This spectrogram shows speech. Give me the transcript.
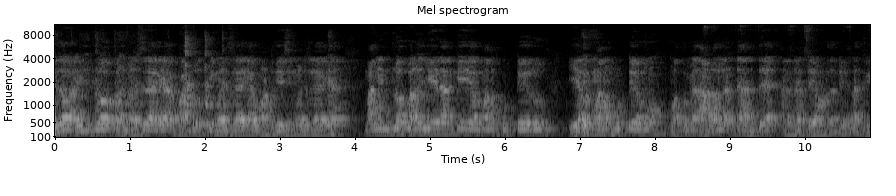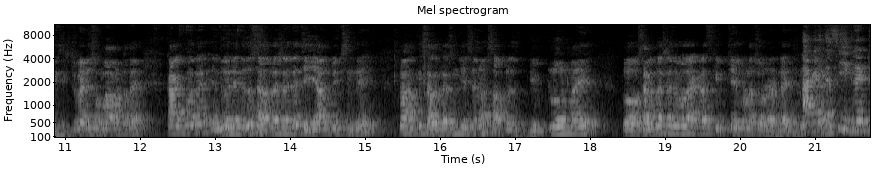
ఏదో ఇంట్లో పని మనిషిలాగా బట్టలు ఉత్తి మనిషిలాగా వంట చేసి మనిషిలాగా మన ఇంట్లో పనులు చేయడానికి వీళ్ళు మనం పుట్టారు వీళ్ళకి మనం పుట్టాము మొత్తం మీద అంటే అంతే అన్నట్టు ఏముండదండి నా త్రీ సిక్స్టీ ఫైవ్ డేస్ ఒకలా ఉంటది. కాకపోతే ఎందుకో తెలియదు సెలబ్రేషన్ అయితే చేయాలనిపించింది. సో అందుకే సెలబ్రేషన్ చేశాను. సర్ప్రైజ్ గిఫ్ట్లు ఉన్నాయి. సో సెలబ్రేషన్ ఎక్కడ స్కిప్ చేయకుండా చూడండి. నాకైతే సీక్రెట్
